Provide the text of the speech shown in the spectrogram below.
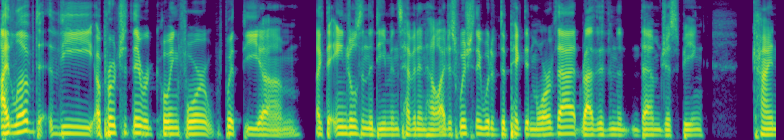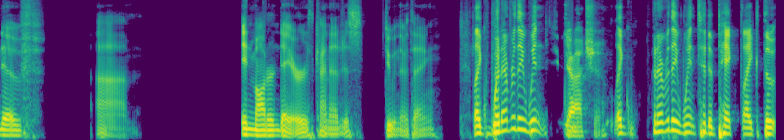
I loved the approach that they were going for with the um, like the angels and the demons, heaven and hell. I just wish they would have depicted more of that rather than the, them just being kind of um, in modern day Earth, kind of just doing their thing. Like whenever they went to Gotcha. like whenever they went to depict like the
